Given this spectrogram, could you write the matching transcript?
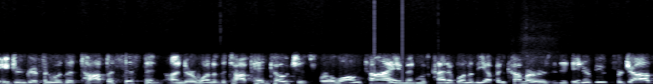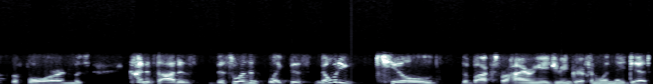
Adrian Griffin was a top assistant under one of the top head coaches for a long time and was kind of one of the up and comers and had interviewed for jobs before and was kind of thought as this wasn't like this nobody killed the Bucks for hiring Adrian Griffin when they did.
